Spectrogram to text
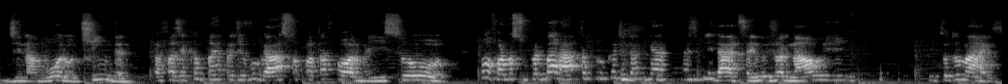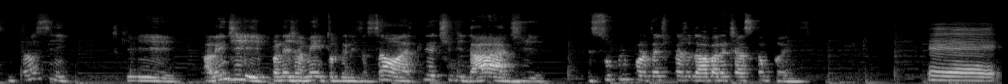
de namoro, o Tinder, para fazer campanha para divulgar a sua plataforma. E isso uma forma super barata para o candidato ganhar visibilidade, sair no jornal e, e tudo mais. Então, assim, acho que além de planejamento, organização, a criatividade é super importante para ajudar a baratear as campanhas. É,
